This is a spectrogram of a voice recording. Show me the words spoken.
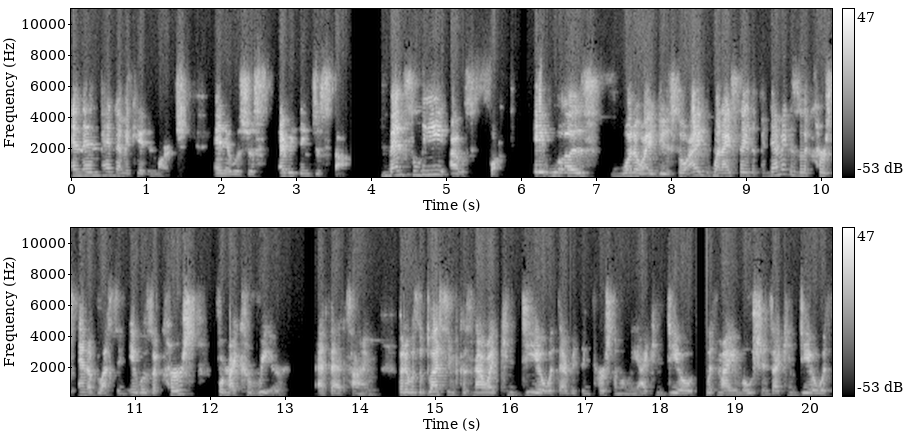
And then pandemic hit in March, and it was just everything just stopped. Mentally, I was fucked. It was what do I do? So I when I say the pandemic is a curse and a blessing, it was a curse for my career at that time. But it was a blessing because now I can deal with everything personally. I can deal with my emotions. I can deal with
